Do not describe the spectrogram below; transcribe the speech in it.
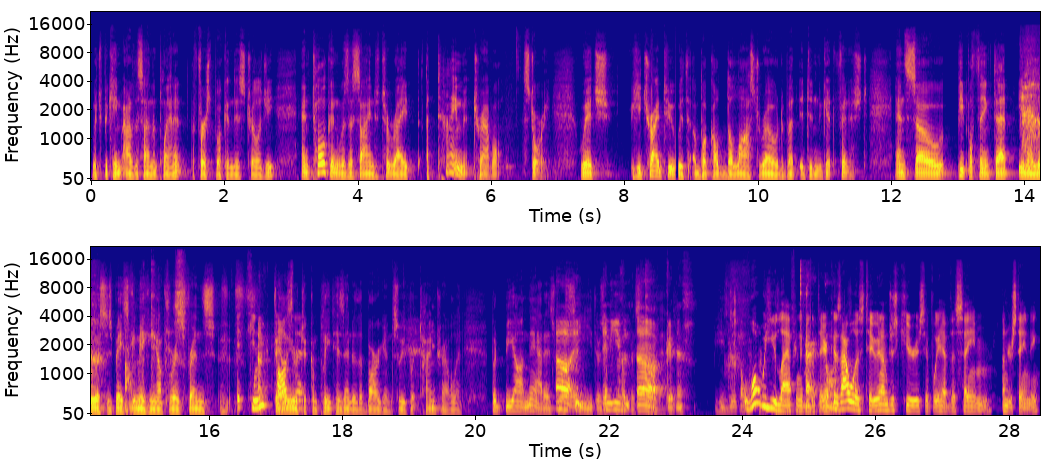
which became Out of the Silent Planet, the first book in this trilogy, and Tolkien was assigned to write a time travel story, which he tried to with a book called The Lost Road, but it didn't get finished. And so people think that you know Lewis is basically making up for his friend's f- Can you failure to complete his end of the bargain. So he put time travel in. But beyond that, as we'll Oh, see, and, there's a and even purpose to oh that. goodness. He's What were you laughing about there? Because I was too, and I'm just curious if we have the same understanding.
